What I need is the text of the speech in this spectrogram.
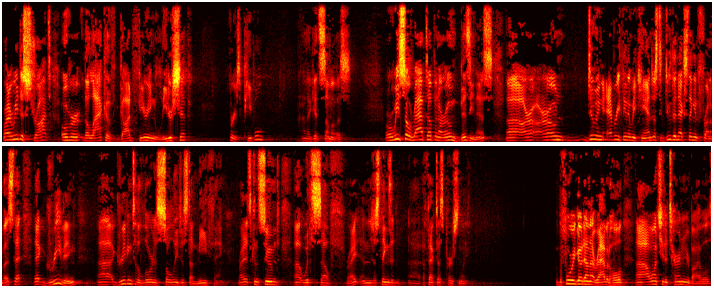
Right? Are we distraught over the lack of God fearing leadership for His people? Well, that gets some of us. Or are we so wrapped up in our own busyness, uh, our, our own doing everything that we can just to do the next thing in front of us, that, that grieving, uh, grieving to the Lord is solely just a me thing, right? It's consumed uh, with self, right? And just things that uh, affect us personally. Before we go down that rabbit hole, uh, I want you to turn in your Bibles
